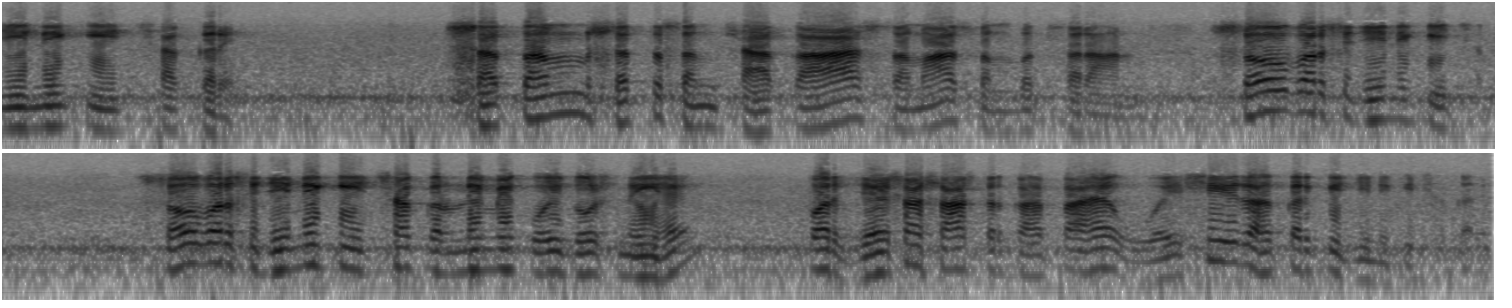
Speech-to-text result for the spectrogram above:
जीने की इच्छा करें। शतम शत संख्या का समा संवत्सरान सौ वर्ष जीने की इच्छा। सौ वर्ष जीने की इच्छा करने में कोई दोष नहीं है। पर जैसा शास्त्र कहता है, वैसे रह करके जीने की इच्छा करें।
